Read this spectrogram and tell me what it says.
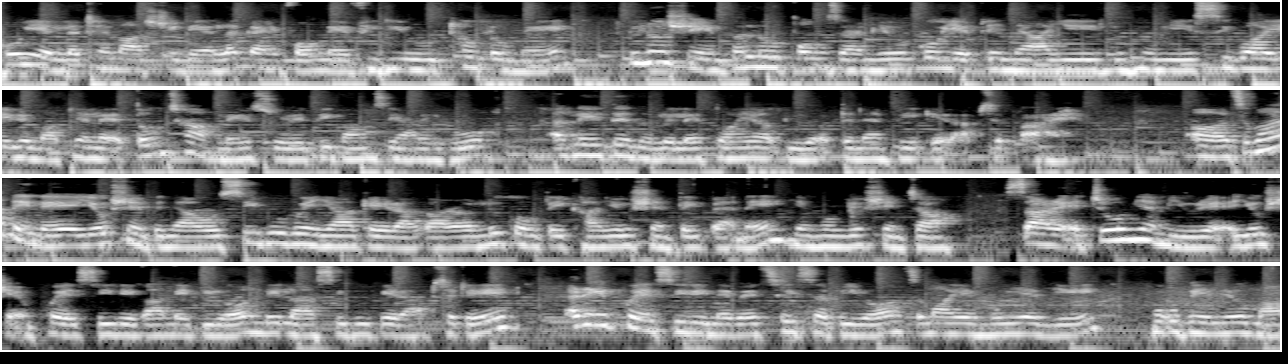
ကိုယ့်ရဲ့လက်ထဲမှာရှိတဲ့လက်ကင်ဖုန်းနဲ့ဗီဒီယိုထုတ်လုပ်မယ်ပြီးလို့ရှိရင်ဘယ်လိုပုံစံမျိုးကိုယ့်ရဲ့ပညာရေးလူမှုရေးစီးပွားရေးတွေမှာပြန်လဲအသုံးချမလဲဆိုတဲ့ဒီကောင်းစရာတွေကိုအလင်းတင်တို့လေးလည်းတွားရောက်ပြီးတော့တင်နန်းပေးခဲ့တာဖြစ်ပါတယ် အာကျမအနေနဲ့ရုပ်ရှင်ပညာကိုစီးပူးခွင့်ရခဲ့တာကတော့လူကုန်တိတ်ခါရုပ်ရှင်သိပ္ပံနဲ့ရန်ကုန်ရုပ်ရှင်ကျောင်းစတဲ့အကျိုးမြတ်မြူတဲ့အရုပ်ရှင်အဖွဲ့အစည်းတွေကနေပြီးတော့လေ့လာစီးပူးခဲ့တာဖြစ်တယ်။အဲ့ဒီအဖွဲ့အစည်းတွေနဲ့ပဲချိတ်ဆက်ပြီးတော့ကျမရဲ့မွေးရမြေမူအပင်မျိုးမှာ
